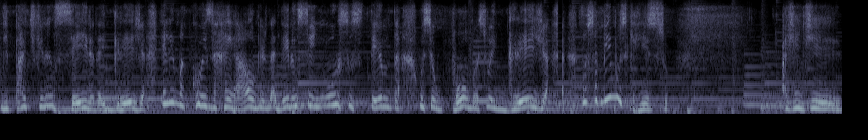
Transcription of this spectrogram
de parte financeira da igreja, ela é uma coisa real, verdadeira. O Senhor sustenta o seu povo, a sua igreja. Nós sabemos que é isso. A gente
